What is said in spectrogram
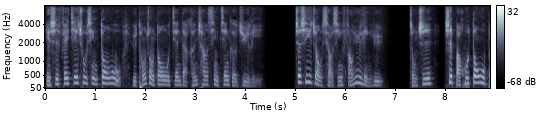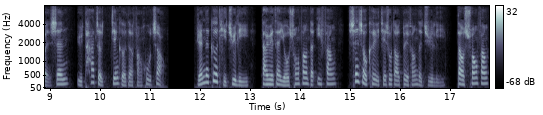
也是非接触性动物与同种动物间的恒常性间隔距离，这是一种小型防御领域。总之，是保护动物本身与他者间隔的防护罩。人的个体距离大约在由双方的一方伸手可以接触到对方的距离，到双方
